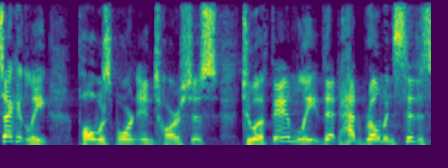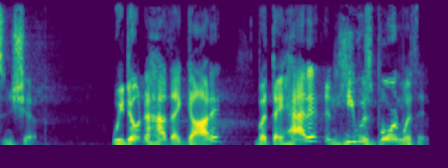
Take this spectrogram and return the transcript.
Secondly, Paul was born in Tarsus to a family that had Roman citizenship. We don't know how they got it, but they had it, and he was born with it.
